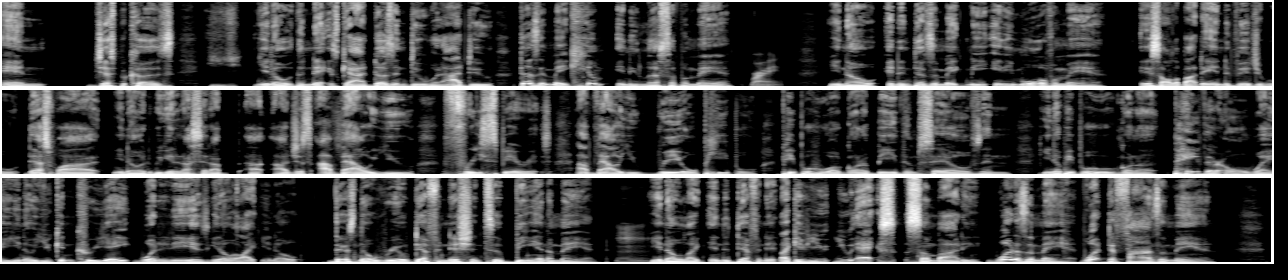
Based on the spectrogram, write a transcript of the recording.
And just because, you know, the next guy doesn't do what I do doesn't make him any less of a man Right. you know, and it doesn't make me any more of a man. It's all about the individual. That's why, you know, at the beginning I said I, I I just I value free spirits. I value real people, people who are going to be themselves and, you know, people who are going to pave their own way. You know, you can create what it is. You know, like, you know, there's no real definition to being a man hmm. you know like in the definite like if you you ask somebody what is a man what defines a man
